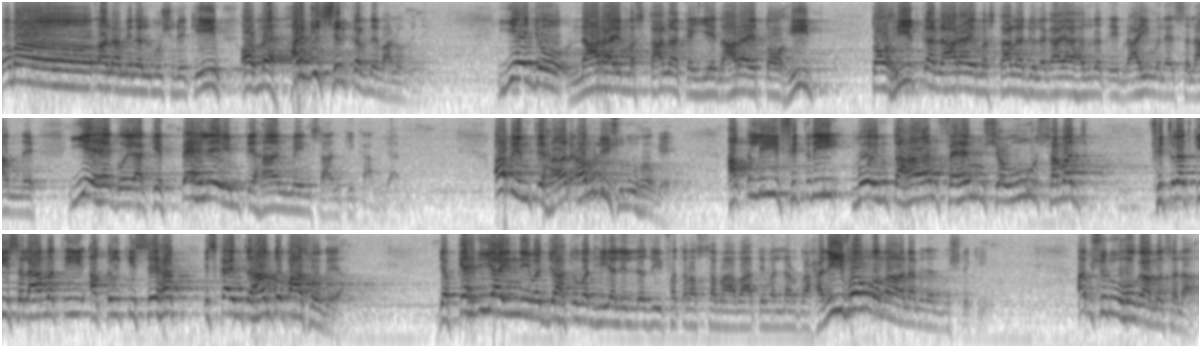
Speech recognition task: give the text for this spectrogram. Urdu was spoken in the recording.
وما انا من المشرقین اور میں ہرگز شرک کرنے والوں میں نہیں۔ یہ جو نعرہ مستانہ کہیے، نعرہ توحید توحید کا نعرہ مستانہ جو لگایا حضرت ابراہیم علیہ السلام نے، یہ ہے گویا کہ پہلے امتحان میں انسان کی کامیابی۔ اب امتحان عملی شروع ہوں گے۔ عقلی، فطری، وہ امتحان، فہم، شعور، سمجھ، فطرت کی سلامتی، عقل کی صحت، اس کا امتحان تو پاس ہو گیا۔ جب کہہ دیا، انی وجہ تو وجہ للذی فطر السماوات والارض حنیفا وما انا من المشرکین. اب شروع ہوگا مسئلہ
